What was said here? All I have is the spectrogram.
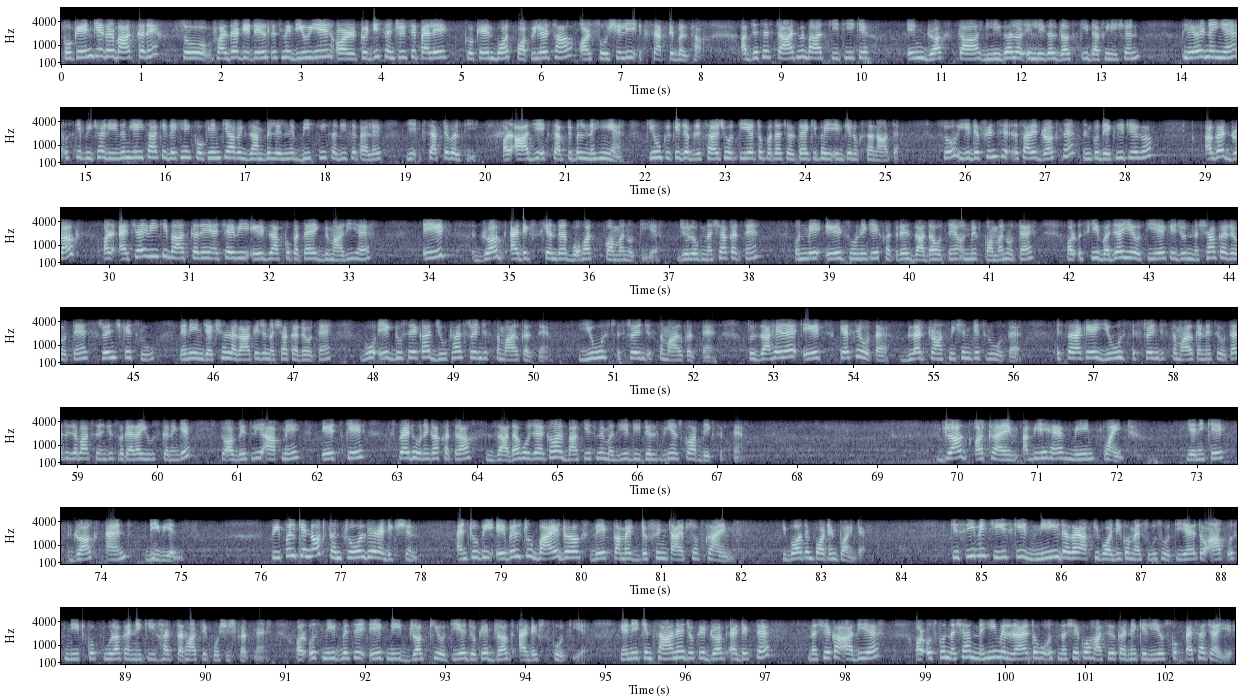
कोकेन की अगर बात करें सो फर्दर डिटेल्स इसमें दी हुई हैं और ट्वेंटी सेंचुरी से पहले कोकेन बहुत पॉपुलर था और सोशली एक्सेप्टेबल था। अब जैसे स्टार्ट में बात की थी कि इन ड्रग्स का लीगल और इलीगल ड्रग्स की डेफिनेशन क्लियर नहीं है। उसके पीछे रीज़न यही था कि देखें कोकेन की आप एग्जांपल ले लें बीसवीं सदी से पहले ये एक्सेप्टेबल थी और आज ये एक्सेप्टेबल नहीं है। क्यों? क्योंकि जब रिसर्च होती है तो पता चलता है कि भाई इनके नुकसान हैं। सो so, ये डिफरेंट सारे ड्रग्स हैं इनको देख लीजिएगा। अगर ड्रग्स और एचआईवी की बात करें एचआईवी एड्स आपको पता है एक बीमारी है। एड्स ड्रग एडिक्ट्स के अंदर बहुत कॉमन होती है। जो लोग नशा करते हैं उनमें एड्स होने के ख़तरे ज़्यादा होते हैं, उनमें कॉमन होता है और उसकी वजह ये होती है कि जो नशा कर रहे होते हैं स्ट्रिंज के थ्रू यानी इंजेक्शन लगा के जो नशा कर रहे होते हैं, वो एक दूसरे का जूठा स्ट्रिंज इस्तेमाल करते हैं यूज़ स्ट्रिंज इस्तेमाल करते हैं। तो ज़ाहिर है एड्स कैसे होता है? ब्लड ट्रांसमिशन के थ्रू होता है। इस तरह के यूज़ स्ट्रेंज इस्तेमाल करने से होता है। तो जब आप स्ट्रेंजेस वगैरह यूज़ करेंगे तो ऑब्वियसली आप में एड्स के स्प्रेड होने का ख़तरा ज़्यादा हो जाएगा और बाकी इसमें मज़ीद डिटेल्स भी हैं, इसको आप देख सकते हैं। ड्रग और क्राइम, अब ये है मेन पॉइंट यानी कि drugs and deviance people can not control their addiction and to be able to buy drugs they commit different types of crimes ये बहुत इंपॉर्टेंट पॉइंट है। किसी भी चीज़ की नीड अगर आपकी बॉडी को महसूस होती है तो आप उस नीड को पूरा करने की हर तरह से कोशिश करते हैं। और उस नीड में से एक नीड ड्रग की होती है, जो कि ड्रग एडिक्ट्स को होती है। यानी एक इंसान है जो कि ड्रग एडिक्ट है, नशे का आदि है और उसको नशा नहीं मिल रहा है तो वो उस नशे को हासिल करने के लिए उसको पैसा चाहिए।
